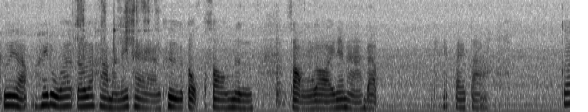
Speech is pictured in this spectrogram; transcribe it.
คืออยากให้ดูว่าแล้วราคามันไม่แพง คือตกซองหนึ่งสองร้อยเนี่ยนะ แบบใต้ตา ก็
